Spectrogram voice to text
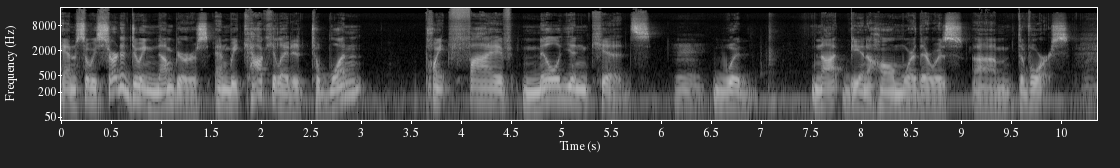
And so we started doing numbers and we calculated to 1.5 million kids hmm. would not be in a home where there was um, divorce. Hmm.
